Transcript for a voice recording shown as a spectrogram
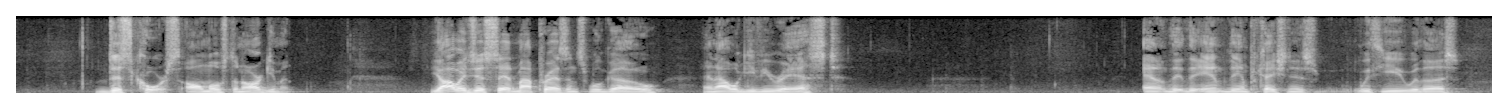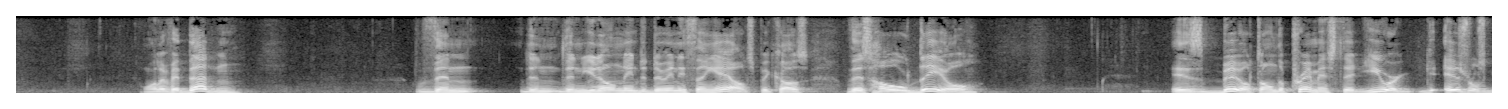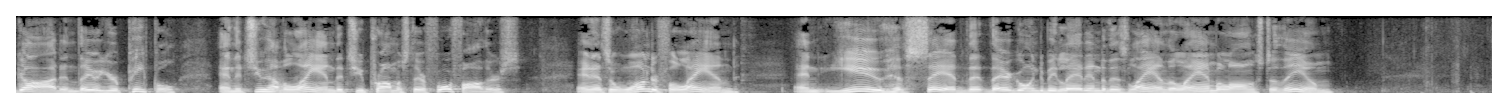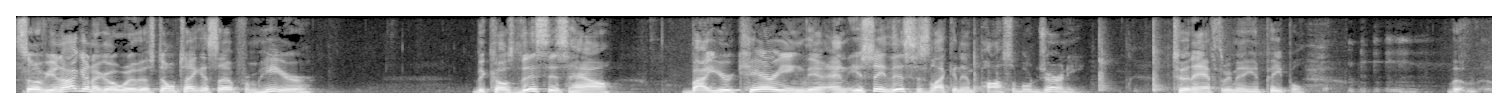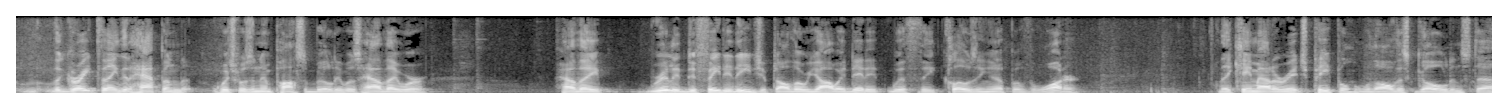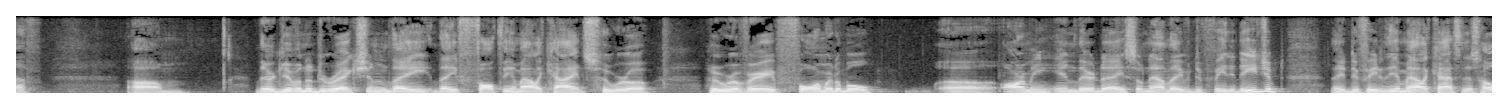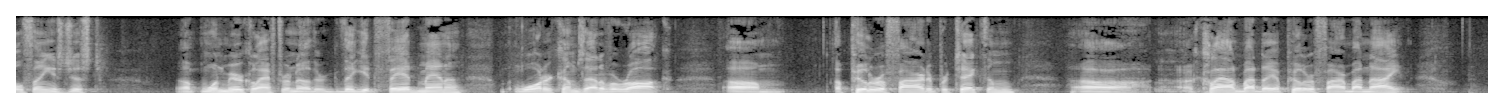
discourse, almost an argument. Yahweh just said, My presence will go and I will give you rest. And the, the, the implication is with you, with us. Well, if it doesn't, then, then, then you don't need to do anything else because this whole deal is built on the premise that you are Israel's God and they are your people, and that you have a land that you promised their forefathers, and it's a wonderful land, and you have said that they're going to be led into this land. The land belongs to them. So if you're not going to go with us, don't take us up from here, because this is how, by your carrying them, and you see, this is like an impossible journey two and a half, three million people. The, the great thing that happened, which was an impossibility, was how they were, how they really defeated Egypt, although Yahweh did it with the closing up of the water. They came out a rich people with all this gold and stuff. Um, they're given a direction. They they fought the Amalekites, who were a who were a very formidable uh, army in their day. So now they've defeated Egypt. They defeated the Amalekites. This whole thing is just uh, one miracle after another. They get fed manna. Water comes out of a rock um, a pillar of fire to protect them, uh, a cloud by day, a pillar of fire by night.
